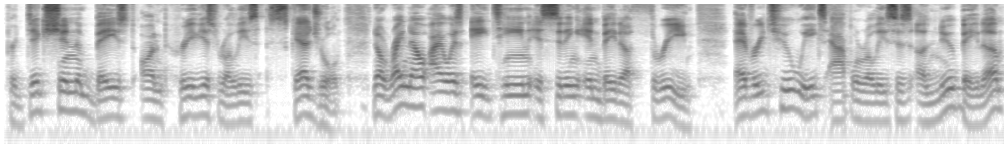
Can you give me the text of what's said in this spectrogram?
prediction based on previous release schedule. Now, right now, iOS 18 is sitting in beta 3. Every two weeks, Apple releases a new beta,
